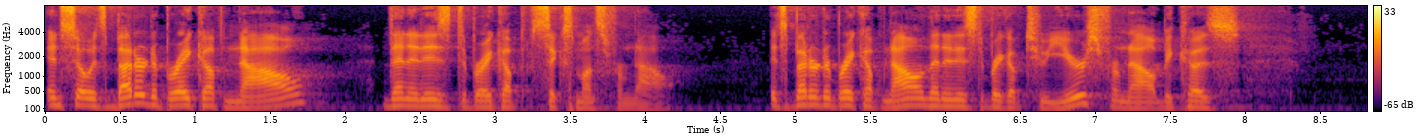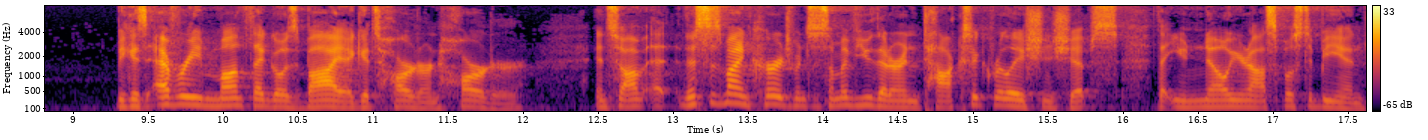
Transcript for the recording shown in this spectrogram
And so it's better to break up now than it is to break up six months from now. It's better to break up now than it is to break up two years from now because, because every month that goes by, it gets harder and harder. And so, I'm, uh, this is my encouragement to some of you that are in toxic relationships that you know you're not supposed to be in.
